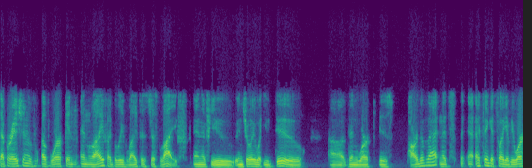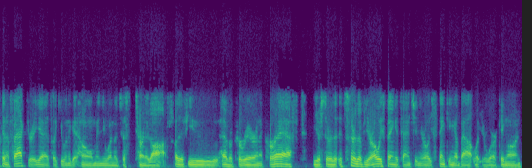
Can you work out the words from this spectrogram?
separation of, of work and, and life. I believe life is just life. And if you enjoy what you do, uh, then work is part of that. And it's, I think it's like if you work in a factory, yeah, it's like you want to get home and you want to just turn it off. But if you have a career in a craft, you're sort of, it's sort of, you're always paying attention. You're always thinking about what you're working on.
